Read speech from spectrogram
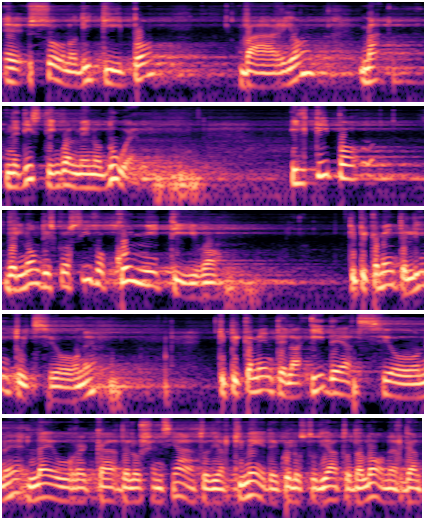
eh, sono di tipo vario, ma ne distingo almeno due. Il tipo del non discorsivo cognitivo, tipicamente l'intuizione, Tipicamente la ideazione, l'eureka dello scienziato di Archimede, quello studiato da Lonergan,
